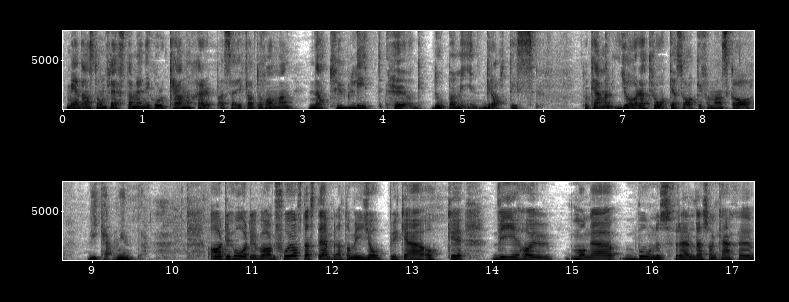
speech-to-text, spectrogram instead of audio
Medan de flesta människor kan skärpa sig för att då har man naturligt hög dopamin gratis. Då kan man göra tråkiga saker för man ska. Vi kan inte. ADHD-barn får ju ofta stämpeln att de är jobbiga och eh, vi har ju många bonusföräldrar som kanske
